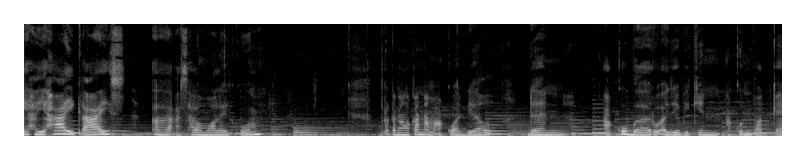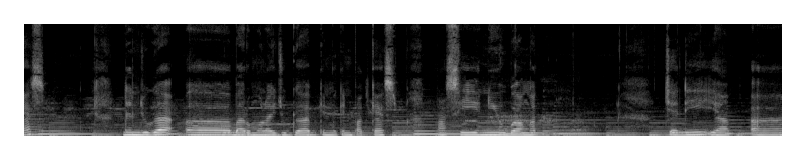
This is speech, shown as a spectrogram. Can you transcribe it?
hai hai guys. Uh, Assalamualaikum. Perkenalkan nama aku Adele Dan aku baru aja bikin akun podcast. Dan juga uh, baru mulai juga bikin-bikin podcast. Masih new banget. Jadi ya uh,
